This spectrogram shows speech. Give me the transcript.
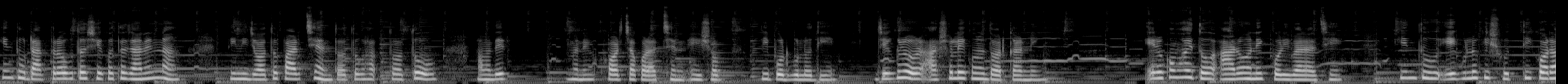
কিন্তু ডাক্তারবাবু তো সে কথা জানেন না। তিনি যত পারছেন, তত তত আমাদের মানে খরচা করাচ্ছেন এইসব রিপোর্টগুলো দিয়ে, যেগুলোর আসলেই কোনো দরকার নেই। এরকম হয়তো আরও অনেক পরিবার আছে, কিন্তু এগুলো কি সত্যি করা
